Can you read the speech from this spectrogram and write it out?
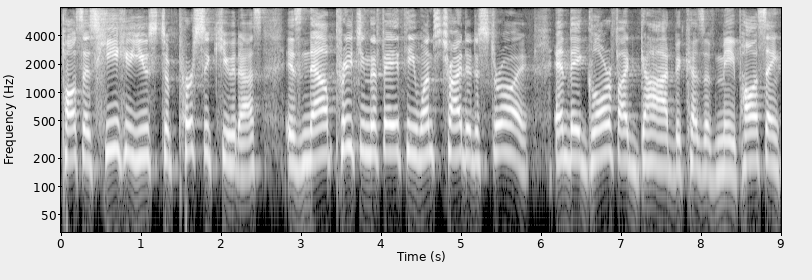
Paul says, He who used to persecute us is now preaching the faith he once tried to destroy, and they glorified God because of me. Paul is saying,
